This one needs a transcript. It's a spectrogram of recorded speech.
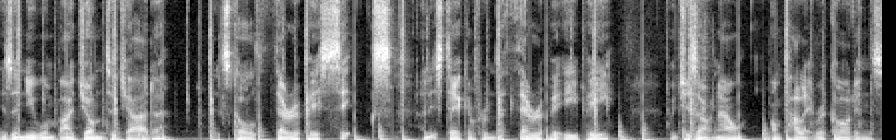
is a new one by John Tejada. It's called Therapy 6 and it's taken from the Therapy EP, which is out now on Palette Recordings.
